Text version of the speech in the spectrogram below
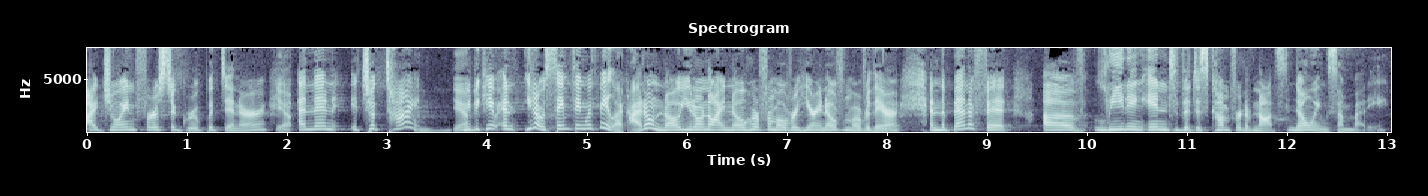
I joined first a group with dinner. Yep. And then it took time. Yeah. We became, and you know, same thing with me. Like I don't know, you don't know. I know her from over here. I know from over there. And the benefit of leaning into the discomfort of not knowing somebody.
